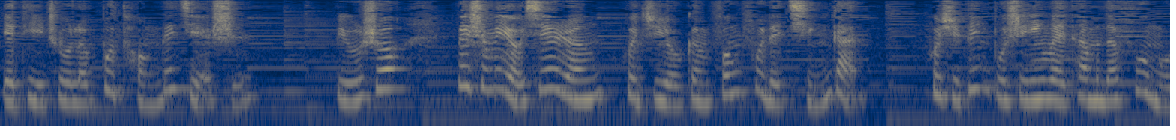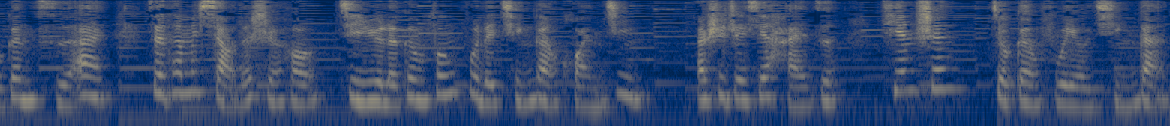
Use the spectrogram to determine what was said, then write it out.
也提出了不同的解释。比如说，为什么有些人会具有更丰富的情感？或许并不是因为他们的父母更慈爱，在他们小的时候给予了更丰富的情感环境。而是这些孩子天生就更富有情感，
